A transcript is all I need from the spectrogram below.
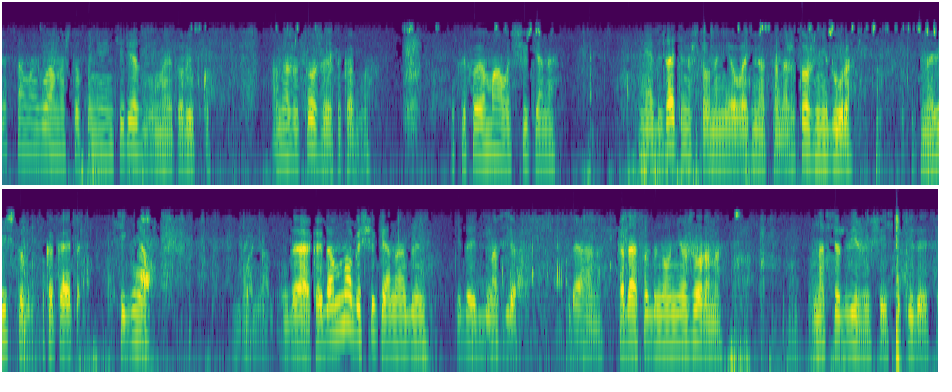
Это самое главное, чтобы у нее интерес был на эту рыбку. Она же тоже это как бы. Если поймала щуки, она не обязательно, что на нее возьмется. Она же тоже не дура. Она видит, что какая-то фигня. Непонятно. Да, когда много щуки, она, блин, кидается на все. Да, она. Когда особенно у нее жор, она на все движущееся кидается.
